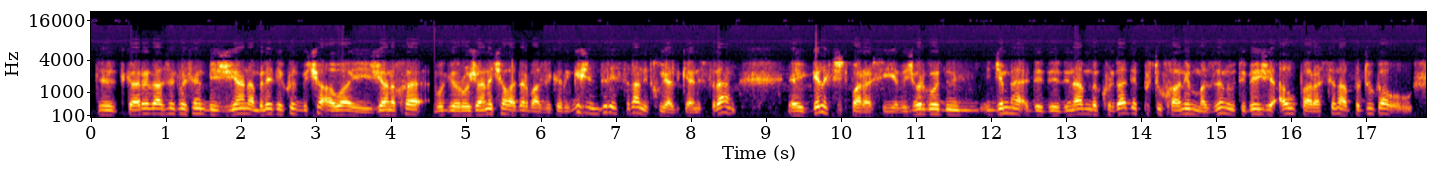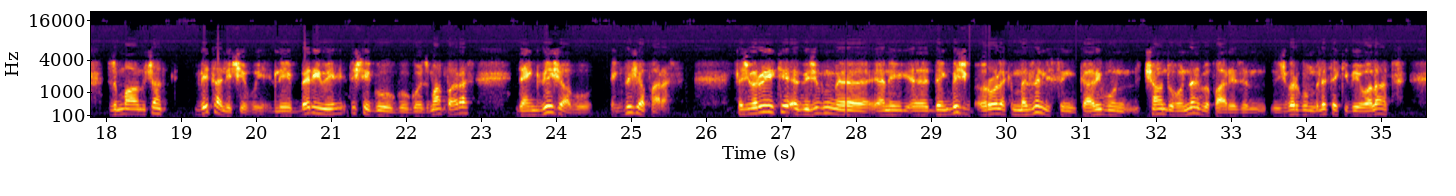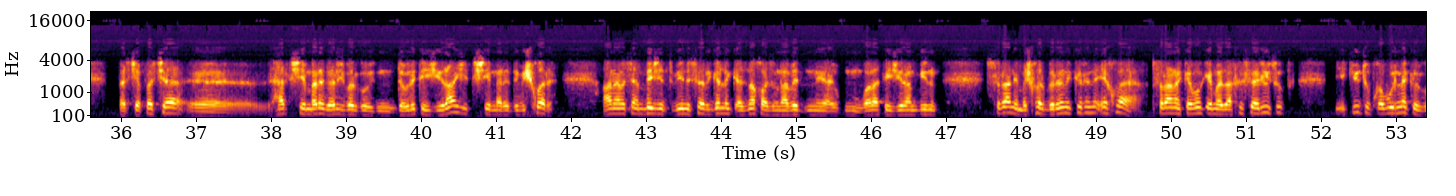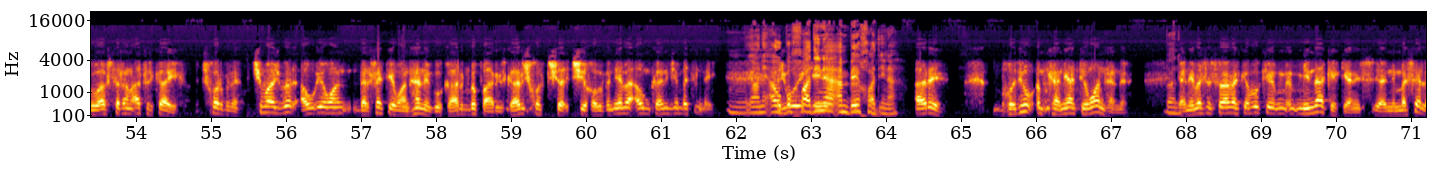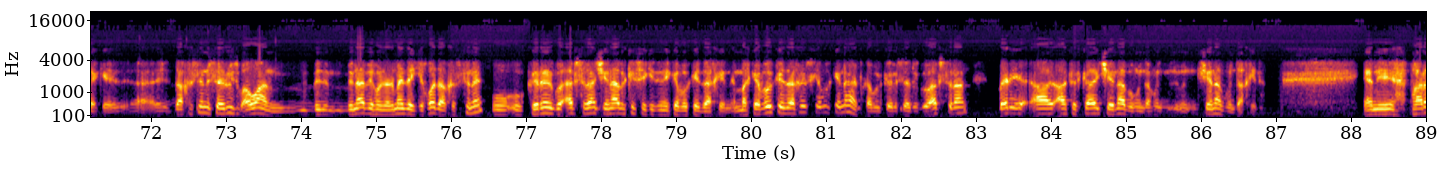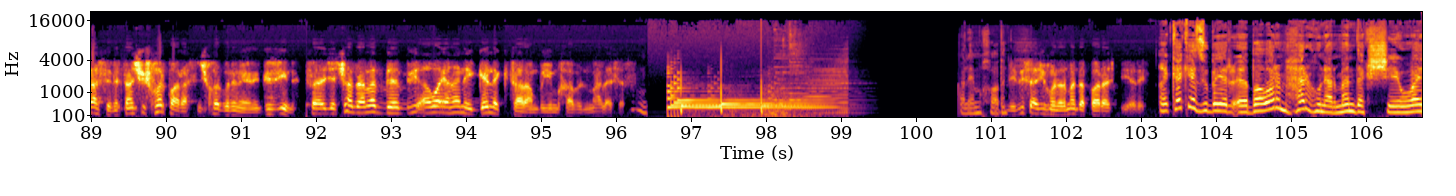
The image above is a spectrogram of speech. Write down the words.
دکاره راست مثلا به جیان بلدی کرد به چه آوایی؟ جیان خواه وگه روژانه چه در بازی کرد گیش در استران دید خویاد کن استران گلک تشت پاراسیه بجبر گو جمع دنام کرده ده پرتوخانه مزن و تبیجه او پاراسینا پرتوکا زمان و چند. ویتالی چه بویه لی بری وی تشتی گو گو گو زمان پاراس دنگویجا بو. دنگویجا پاراس. تجبروي كي از بيجيب يعني دنگبيش رولك مزن لسن كاريبون چاندو هنر بپاريزن نجبرگو ملتكي بيولات پرچه پرچه هر تشتی مره دارج برگو دولت جیران جی تشتی مره دبیش خوره انا مثلا بيجنت بين سر قلك از نخوازم نابد ولات جيران بين سراني مشخر برن كرن اخوا سرانا كبوك ما داخل سر يوتيوب يوتيوب قبول نكر جو افسران اتركاي چخور بنه چی مجبر او ایوان در فت ایوان هنه گو کار بپاریز کارش خود چی خوب بن اما او امکانی جنبتن نی. یعنی او بخوادینه ام بخوادینه. اره بخودی امکانیات ایوان هنه. بله. يعني مثلا سرانا كبوك ميناكك يعني يعني مسألة داخل سرويت بأوان بنابي هنرمندك خود داخل وكرن جو أفسران شناب كسي كدني كبوك داخل ما كبوك داخل كبوك نهات قبل كرن أفسران بري آتركاي شناب هون شناب هون داخل. يعني باراسن تان شخور باراسن شخور برنا يعني دزين فجأة كان دائما بي أواي هاني قلك ترام بي مخابل مع الأسف بله مخابن لیدی ساجی هنرمند پاراش بیاره. که زوبیر باورم هر هنرمندک شیوه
